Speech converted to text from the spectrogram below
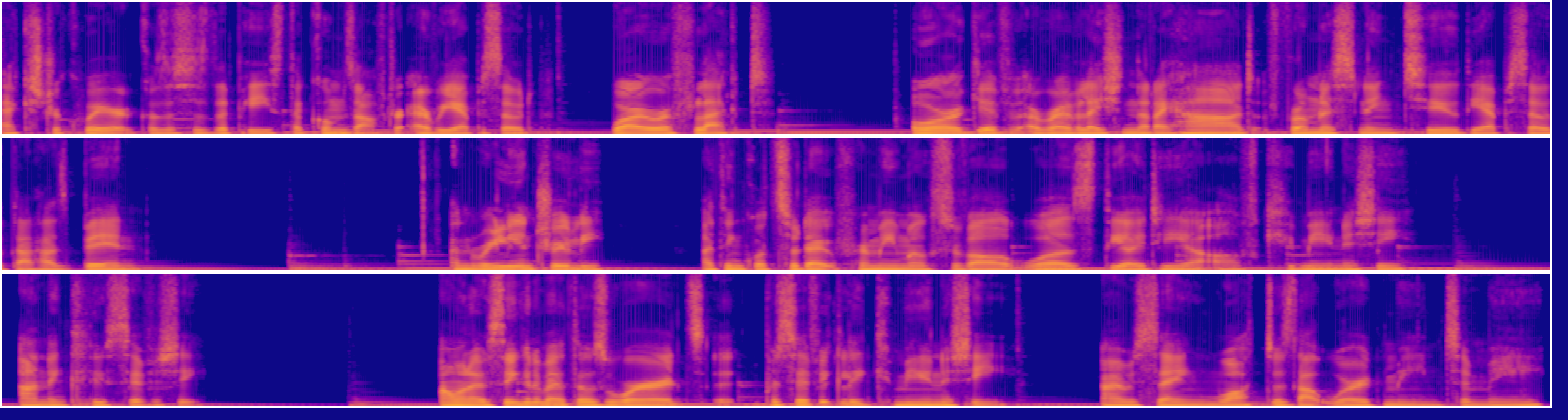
extra queer? Because this is the piece that comes after every episode where I reflect or give a revelation that I had from listening to the episode that has been. And really and truly, I think what stood out for me most of all was the idea of community and inclusivity. And when I was thinking about those words, uh, specifically community, I was saying, what does that word mean to me?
